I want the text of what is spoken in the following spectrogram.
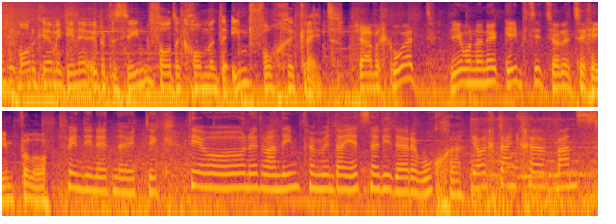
Wir haben heute Morgen mit Ihnen über den Sinn von der kommenden Impfwoche geredet. ist einfach gut. Die, die noch nicht geimpft sind, sollen sich impfen lassen. Finde ich nicht nötig. Die, die nicht impfen wollen, müssen auch jetzt nicht in dieser Woche. Ja, ich denke, wenn es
